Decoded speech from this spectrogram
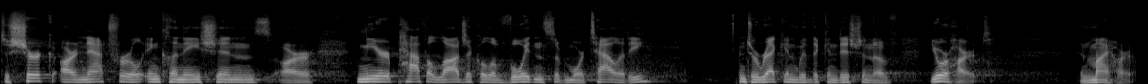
to shirk our natural inclinations, our near pathological avoidance of mortality, and to reckon with the condition of your heart and my heart.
